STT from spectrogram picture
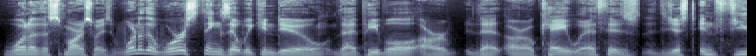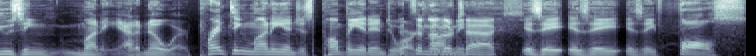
one of the smartest ways. One of the worst things that we can do that people are that are okay with is just infusing money out of nowhere, printing money and just pumping it into our It's another economy tax. Is a is a is a false,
